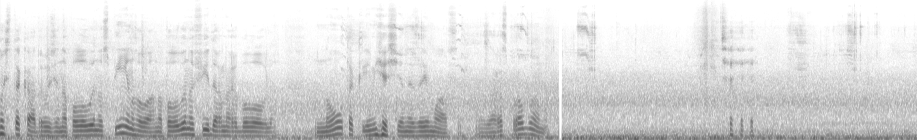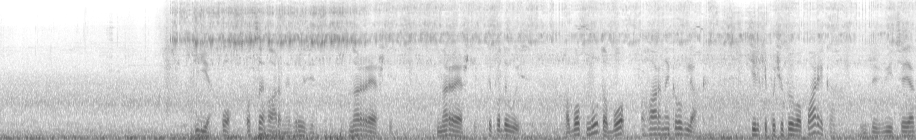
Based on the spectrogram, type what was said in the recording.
Ось така, друзі, наполовину спінінгова, наполовину фідерна риболовля. Ну, таким я ще не займався. Зараз спробуємо. Є. О, оце гарний, друзі. Нарешті. Нарешті. Ти подивись. Або кнут, або гарний кругляк. Тільки почепив опаріка. Дивіться, як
